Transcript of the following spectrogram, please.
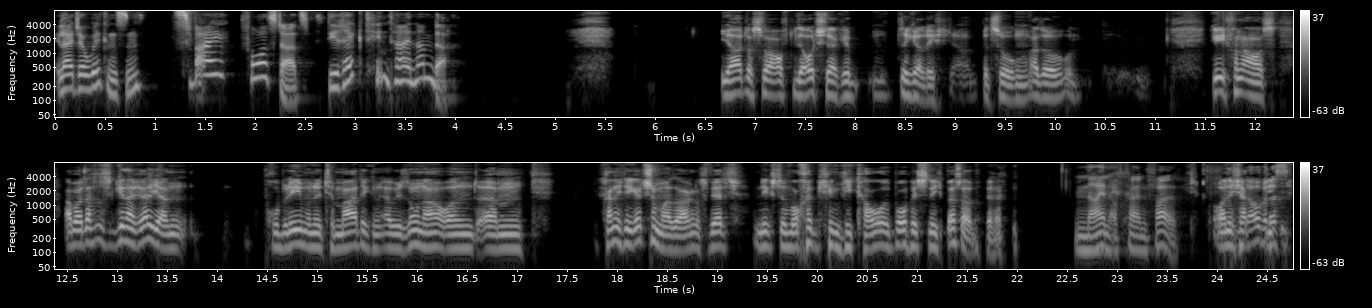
Elijah Wilkinson, zwei Fall Starts direkt hintereinander. Ja, das war auf die Lautstärke sicherlich bezogen. Also gehe ich von aus. Aber das ist generell ja ein Problem und eine Thematik in Arizona und ähm, kann ich dir jetzt schon mal sagen, das wird nächste Woche gegen die Cowboys nicht besser werden. Nein, auf keinen Fall. Und ich, ich glaube, das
